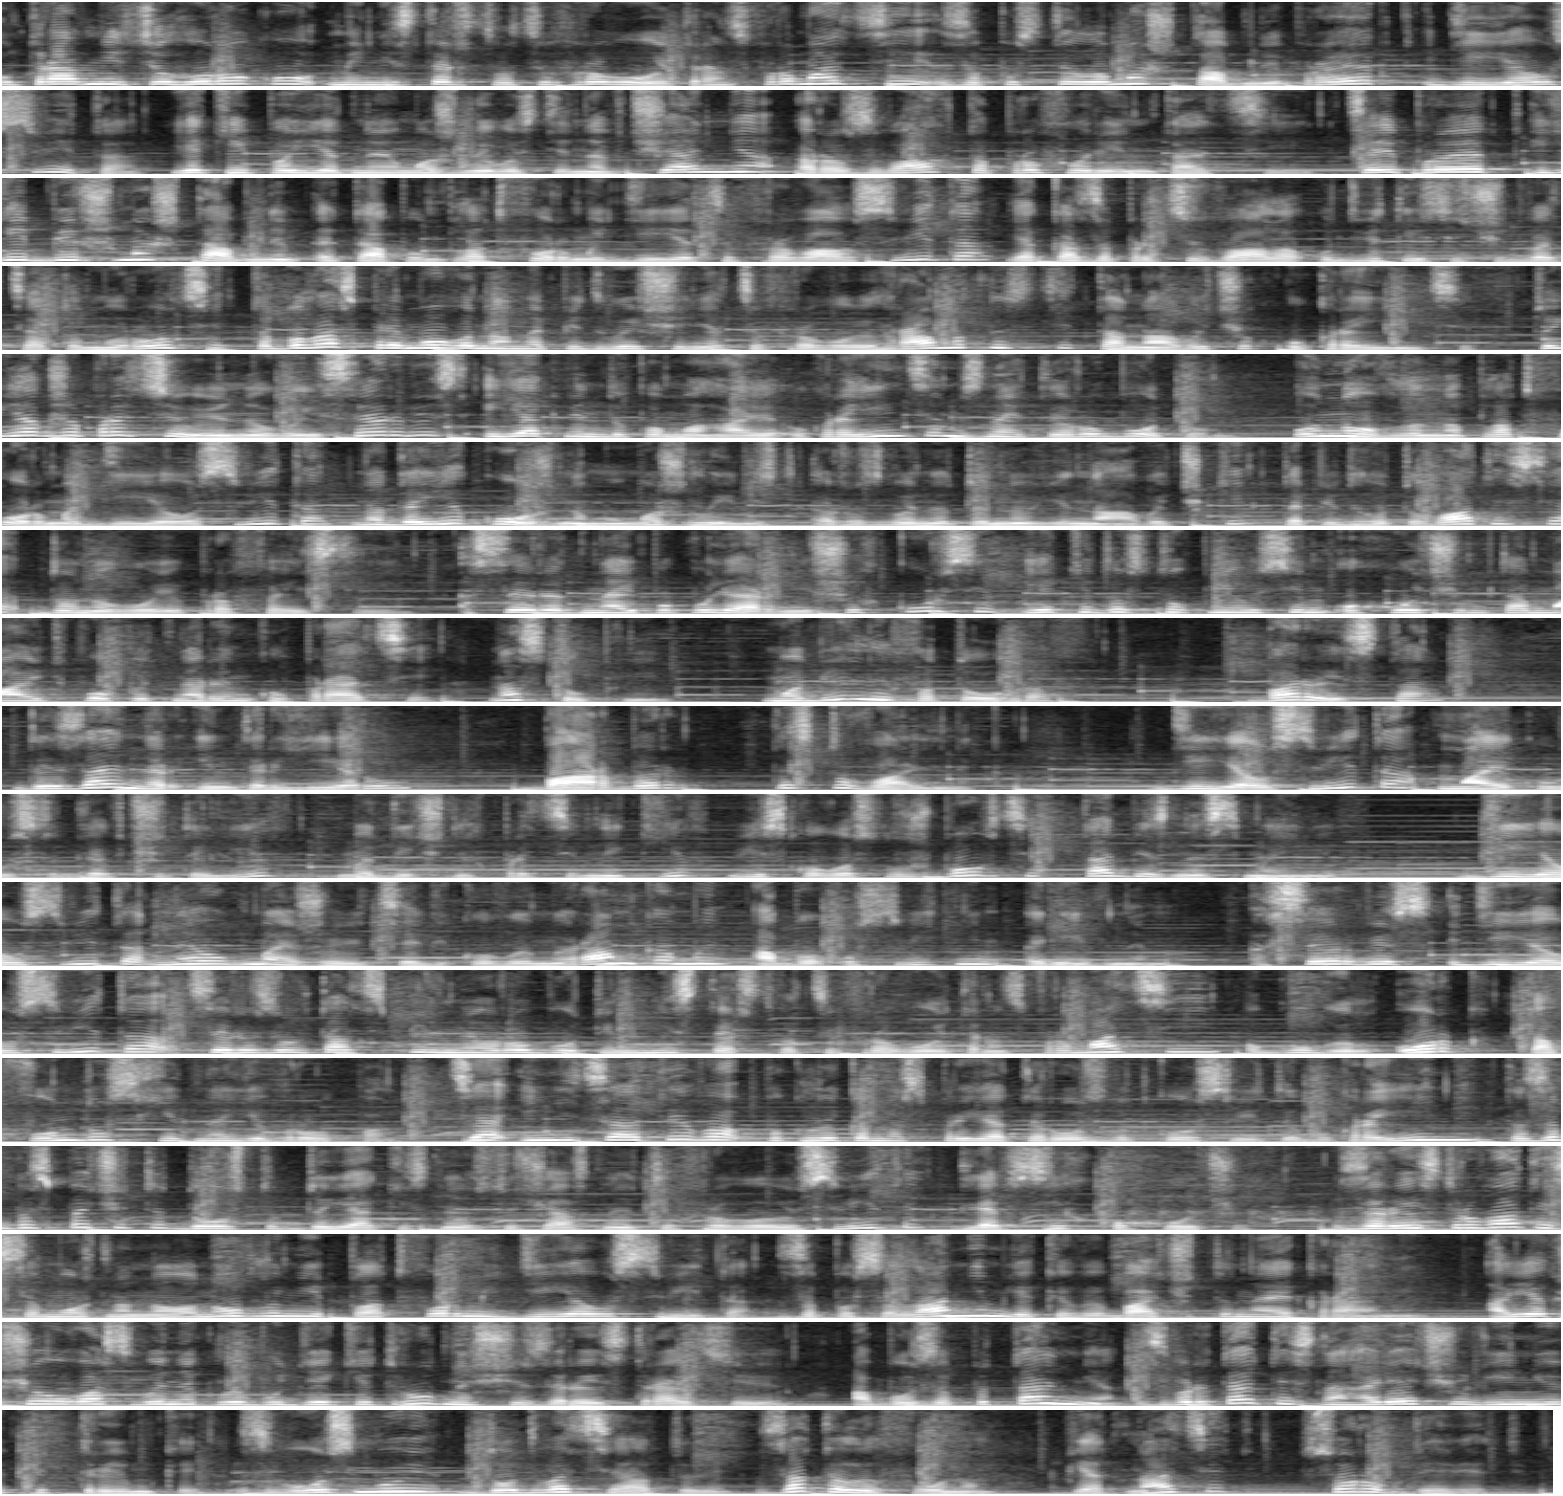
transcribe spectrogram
У травні цього року Міністерство цифрової трансформації запустило масштабний проект Дія освіта, який поєднує можливості навчання, розваг та профорієнтації. Цей проект є більш масштабним етапом платформи Дія цифрова освіта, яка запрацювала у 2020 році та була спрямована на підвищення цифрової грамотності та навичок українців. То як же працює новий сервіс і як він допомагає українцям знайти роботу? Оновлена платформа Дія освіта надає кожному можливість розвинути нові навички та підготуватися до нової професії. Серед найпопулярніших курсів, які доступні усім охочим та мають попит на ринку праці, наступні: мобільний фотограф, бариста, дизайнер інтер'єру, барбер, тестувальник. Дія освіта має курси для вчителів, медичних працівників, військовослужбовців та бізнесменів. Дія освіта не обмежується віковими рамками або освітнім рівнем. Сервіс Дія освіта це результат спільної роботи Міністерства цифрової трансформації, Google.org та фонду Східна Європа. Ця ініціатива покликана сприяти розвитку освіти в Україні та забезпечити доступ до якісної сучасної цифрової освіти для всіх охочих. Зареєструватися можна на оновленій платформі Дія освіта за посиланням, яке ви бачите на екрані. А якщо у вас виникли будь-які труднощі з реєстрацією або запитання, звертайтесь на гарячу лінію підтримки з 8 до 20 за телефоном 15 49.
